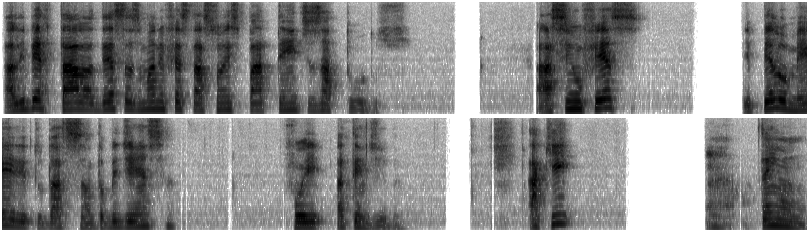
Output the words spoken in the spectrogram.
a libertá-la dessas manifestações patentes a todos. Assim o fez, e pelo mérito da santa obediência, foi atendida. Aqui tem um.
